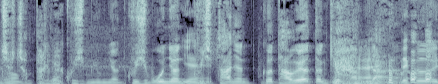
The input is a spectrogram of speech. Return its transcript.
그렇죠. 1896년, 95년, 예. 94년 그거 다 외웠던 기억납니다. 근데 그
